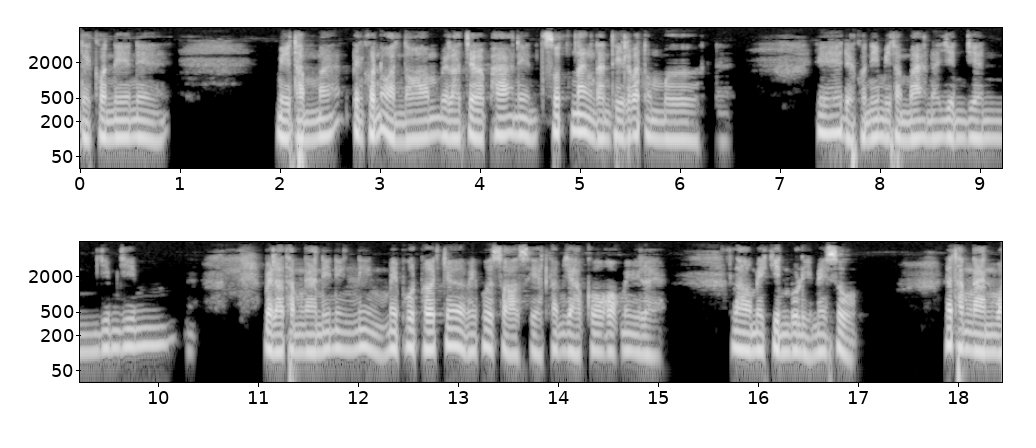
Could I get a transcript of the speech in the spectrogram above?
เด็กคนนี้เนี่ย มีธรรมะ เป็นคนอ่อนน้อม เวลาเจอพระเนี่สุดนั่งทันทีแล้วก็ตมมือเอ๊เด็กคนนี้มีธรรมะนะเย็นเย็นยิ้มยิ้มเวลาทำงานนี่นิ่งนิ่งไม่พูดเพ้อเจ้อไม่พูดส่อเสียดคำหยาบโกหกไม่มีเลย เราไม่กินบุหรี่ไม่สูบ แล้วทำงานไว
